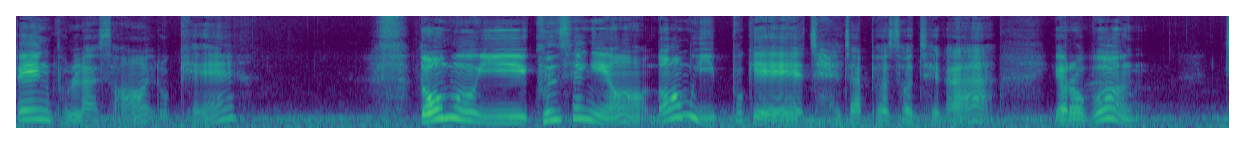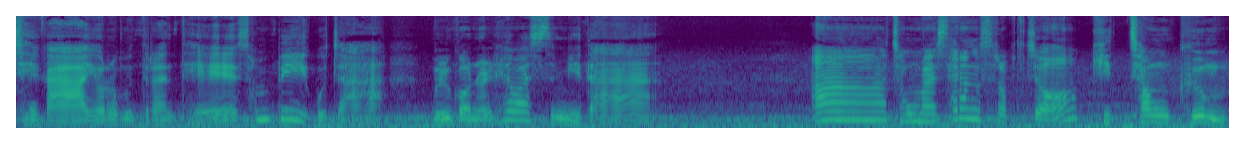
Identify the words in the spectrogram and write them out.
뺑 돌라서 이렇게 너무 이 군생이요 너무 이쁘게 잘 잡혀서 제가 여러분 제가 여러분들한테 선배이고자 물건을 해왔습니다. 아 정말 사랑스럽죠. 기청금.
